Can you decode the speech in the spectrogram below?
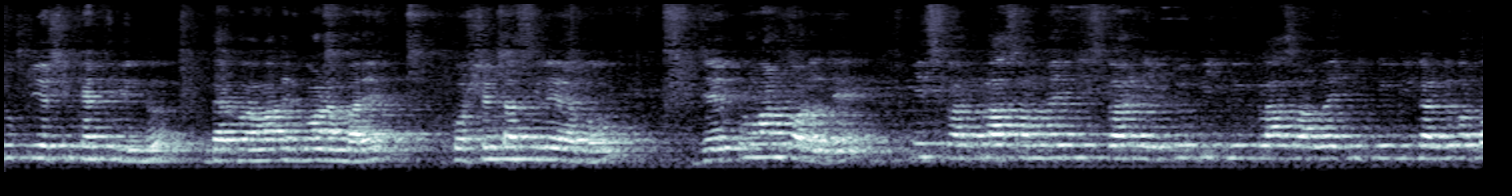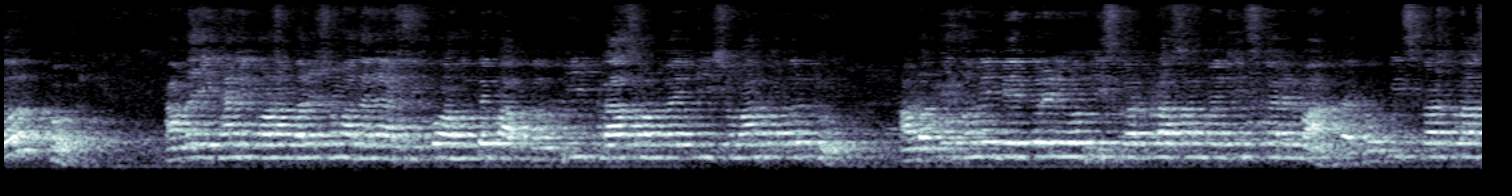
সুপ্রিয় শিক্ষার্থী বিন্দু দেখো আমাদের গ নাম্বারে কোশ্চেনটা ছিল এরকম যে প্রমাণ করো যে p square plus 1 by p square into p cube plus 1 by p cube equal to কত? 4 আমরা এখানে ক নম্বরের সমাধানে আসছি। ক হতে প্রাপ্ত p প্লাস 1 বাই p সমান কত? 2 আমরা প্রথমে বের করে নিব p square plus 1 by p square এর মান। দেখো p square plus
